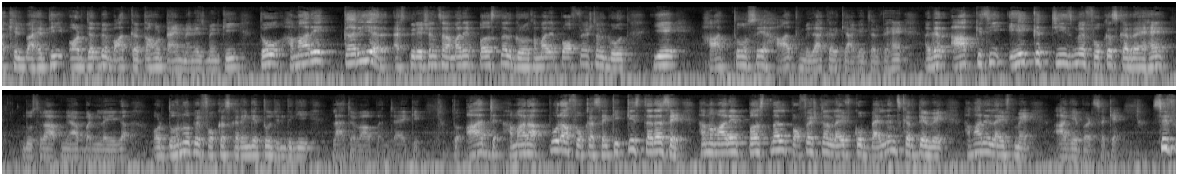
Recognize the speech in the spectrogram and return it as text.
Akhil Baheti और जब मैं बात करता हूँ टाइम मैनेजमेंट की तो हमारे करियर एस्पिरेशन हमारे पर्सनल ग्रोथ हमारे प्रोफेशनल ग्रोथ ये हाथों से हाथ मिला करके आगे चलते हैं। अगर आप किसी एक चीज़ में फोकस कर रहे हैं दूसरा अपने आप बनने लगेगा और दोनों पे फोकस करेंगे तो ज़िंदगी लाजवाब बन जाएगी। तो आज हमारा पूरा फोकस है कि किस तरह से हम हमारे पर्सनल, प्रोफेशनल लाइफ को बैलेंस करते हुए हमारे लाइफ में आगे बढ़ सकें। सिर्फ़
